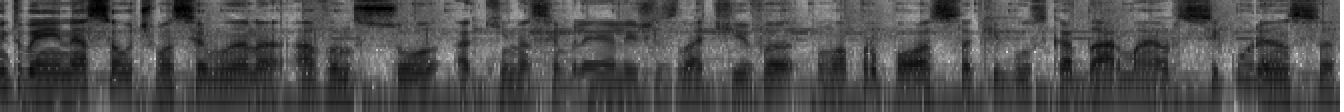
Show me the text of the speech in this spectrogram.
Muito bem, nessa última semana avançou aqui na Assembleia Legislativa uma proposta que busca dar maior segurança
